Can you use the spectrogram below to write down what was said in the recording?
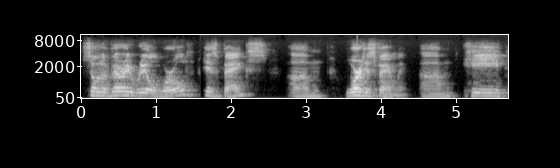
So, in a very real world, his banks um, were his family. Um, he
